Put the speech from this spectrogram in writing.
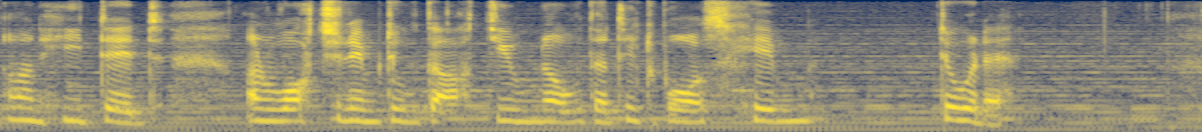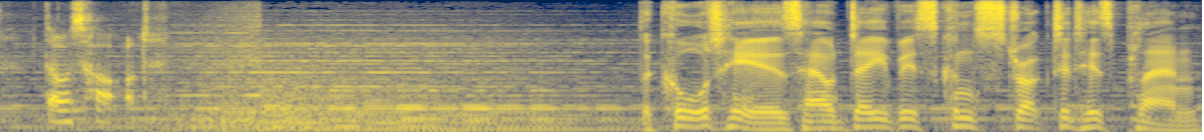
And he did. And watching him do that, you know that it was him doing it. That was hard. The court hears how Davies constructed his plan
